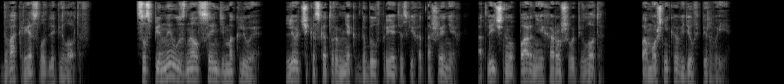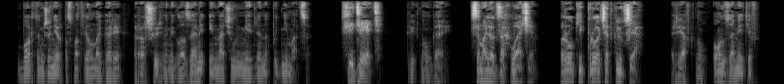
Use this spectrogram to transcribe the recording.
два кресла для пилотов. Со спины узнал Сэнди Маклюэ, летчика, с которым некогда был в приятельских отношениях, отличного парня и хорошего пилота. Помощника видел впервые. Борт-инженер посмотрел на Гарри расширенными глазами и начал медленно подниматься. «Сидеть!» — крикнул Гарри. «Самолет захвачен! Руки прочь от ключа!» — рявкнул он, заметив,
